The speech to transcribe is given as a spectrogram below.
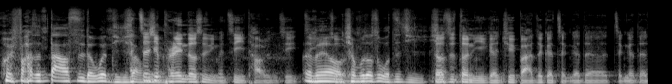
会发生大事的问题上。这些 plan 都是你们自己讨论自己？呃，没有，全部都是我自己，都是对你一个人去把这个整个的整个的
